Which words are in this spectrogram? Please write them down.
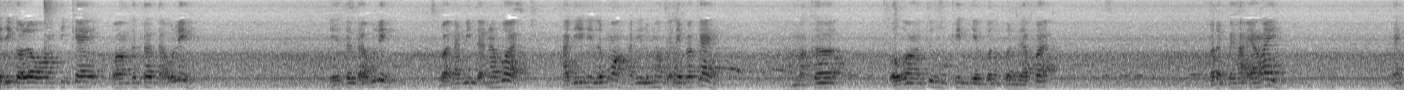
Jadi kalau orang tikai, orang kata tak boleh. Dia kata tak boleh. Sebab Nabi tak nak buat. Hadis ni lemah, hadis lemah tak boleh pakai. Maka orang itu mungkin dia berpendapat pada pihak yang lain. Eh,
